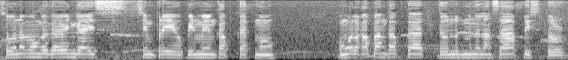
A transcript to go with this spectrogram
So una mong gagawin guys, siyempre open mo yung CapCut mo. Kung wala ka pang CapCut, download mo na lang sa Play Store.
